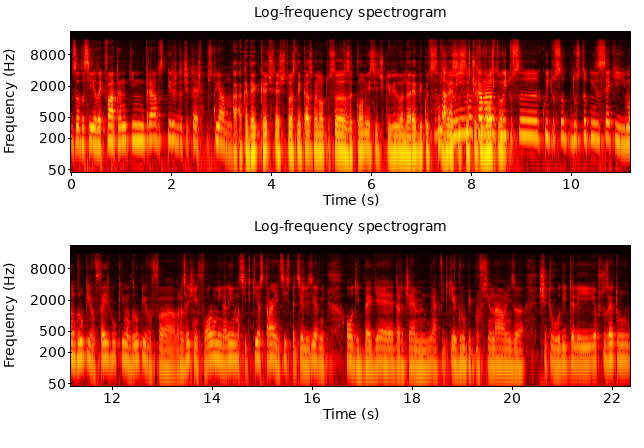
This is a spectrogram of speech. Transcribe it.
за да си адекватен, ти не трябва да спираш да четеш постоянно. А, а къде, къде четеш? Тоест ние казваме, едното са закони и всички видове наредби, които са свързани да, ами, с, има канали, които са, които са достъпни за всеки. Има групи в Фейсбук, има групи в а, различни форуми, нали? има си такива страници специализирани. Audit BG, да речем, някакви такива групи професионални за счетоводители и общо взето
